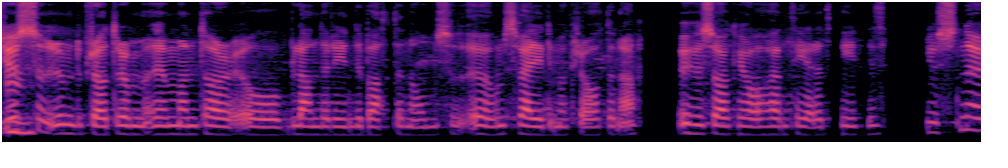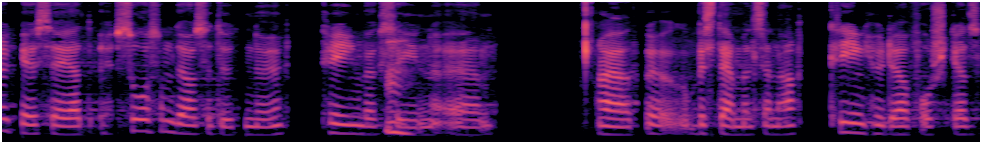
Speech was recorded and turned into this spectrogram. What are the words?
just mm. som du pratar om, man tar och blandar in debatten om, om Sverigedemokraterna hur saker har hanterats hittills. Just nu kan jag säga att så som det har sett ut nu kring vaccinbestämmelserna, mm. äh, kring hur det har forskats,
